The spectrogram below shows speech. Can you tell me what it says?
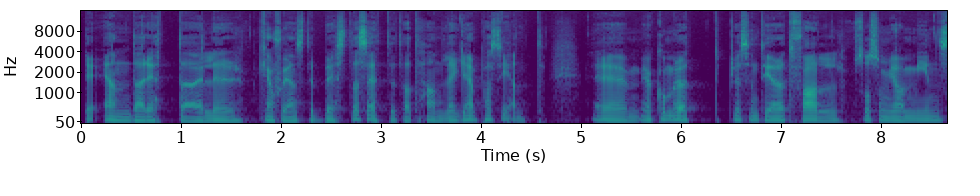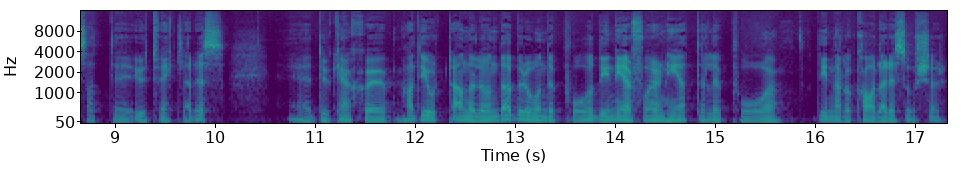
det enda rätta eller kanske ens det bästa sättet att handlägga en patient. Ehm, jag kommer att presentera ett fall så som jag minns att det utvecklades. Eh, du kanske hade gjort annorlunda beroende på din erfarenhet eller på dina lokala resurser.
